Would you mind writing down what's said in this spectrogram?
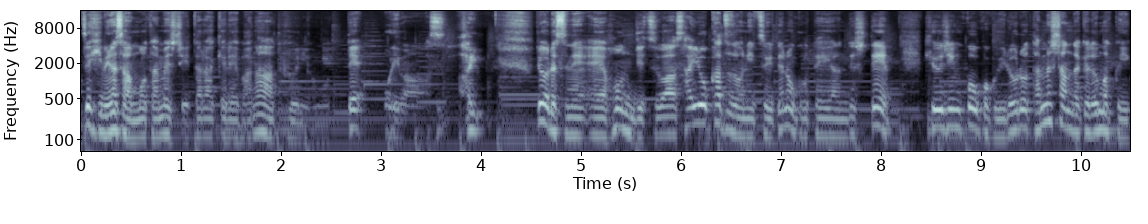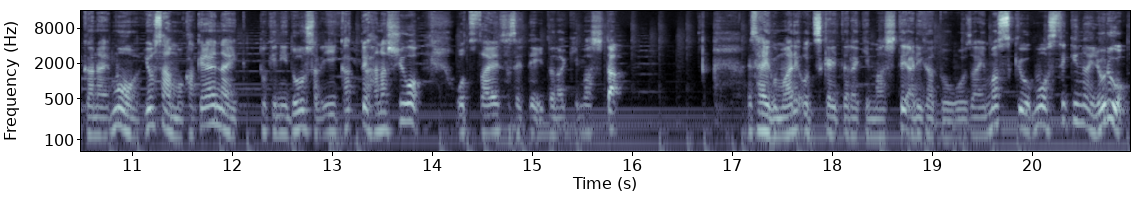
ぜひ皆さんも試していただければなというふうに思っております。はい。ではですね、えー、本日は採用活動についてのご提案でして、求人広告いろいろ試したんだけどうまくいかない、もう予算もかけられない時にどうしたらいいかっていう話をお伝えさせていただきました。最後までお付き合いいただきましてありがとうございます。今日も素敵な夜を、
